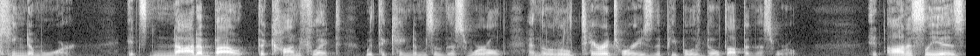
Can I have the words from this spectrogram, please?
kingdom war. It's not about the conflict with the kingdoms of this world and the little territories that people have built up in this world. It honestly is,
